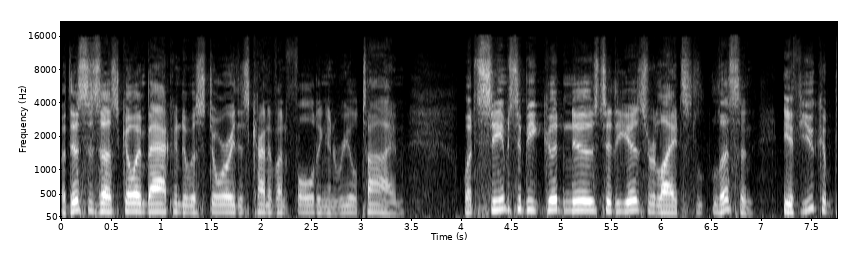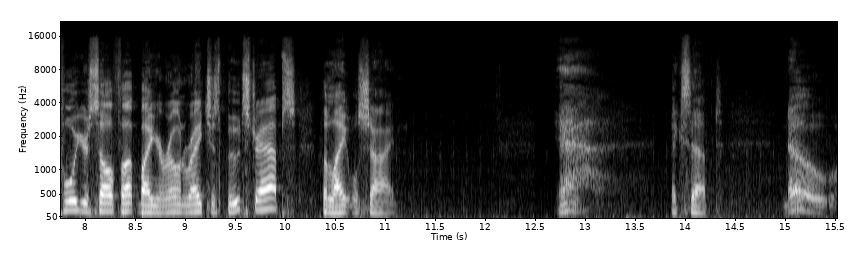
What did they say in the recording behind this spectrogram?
But this is us going back into a story that's kind of unfolding in real time. What seems to be good news to the Israelites listen, if you can pull yourself up by your own righteous bootstraps, the light will shine. Yeah, except, no,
